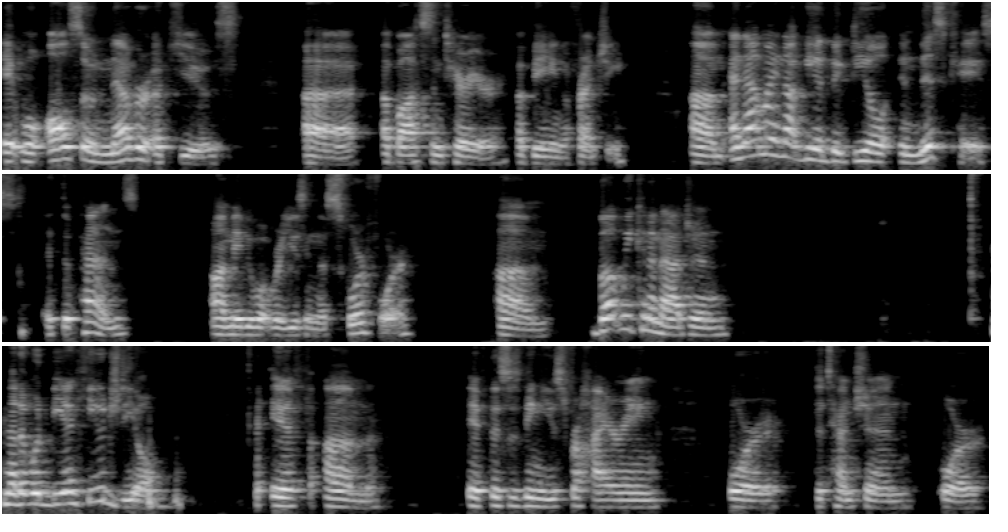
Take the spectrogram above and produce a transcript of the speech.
It will also never accuse uh, a Boston Terrier of being a Frenchie. Um, and that might not be a big deal in this case. It depends on maybe what we're using the score for. Um, but we can imagine that it would be a huge deal if, um, if this is being used for hiring or detention or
